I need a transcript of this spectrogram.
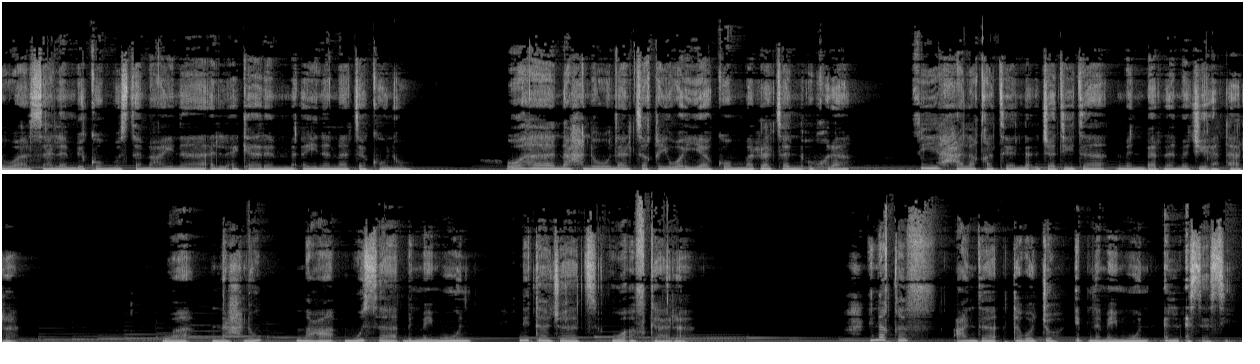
وسهلا بكم مستمعينا الأكارم أينما تكونوا. وها نحن نلتقي وإياكم مرة أخرى في حلقة جديدة من برنامج أثر. ونحن مع موسى بن ميمون نتاجات وأفكار. لنقف عند توجه ابن ميمون الأساسي.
